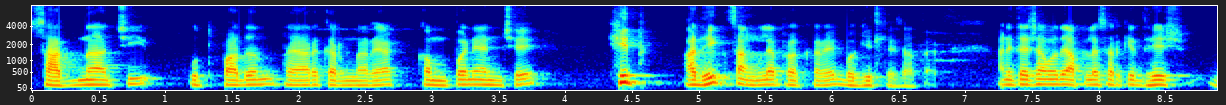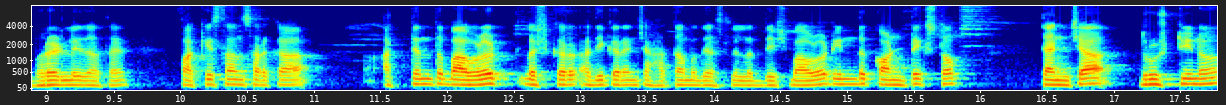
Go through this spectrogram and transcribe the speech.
साधनाची उत्पादन तयार करणाऱ्या कंपन्यांचे हित अधिक चांगल्या प्रकारे बघितले जात आहेत. आणि त्याच्यामध्ये आपल्यासारखे देश भरडले जात आहेत. पाकिस्तानसारखा अत्यंत बावळट लष्कर अधिकाऱ्यांच्या हातामध्ये असलेला देश बावळट इन द कॉन्टेक्स्ट ऑफ त्यांच्या दृष्टीनं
